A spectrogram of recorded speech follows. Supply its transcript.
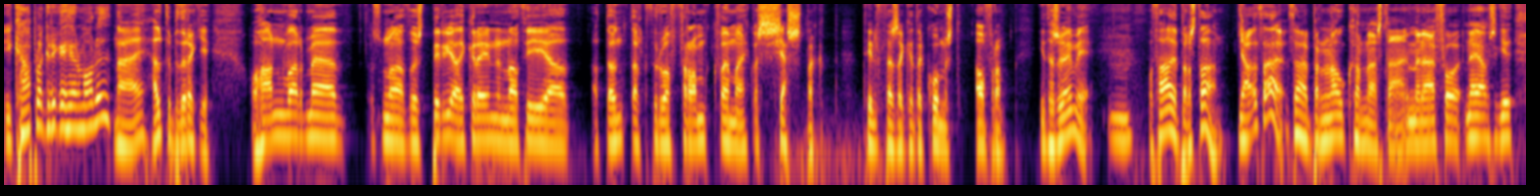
í kaplakrika hér um árið? Nei, heldur betur ekki. Og hann var með, svona, þú veist, byrjaði greinin á því að, að Döndalk þurfa að framkvæma eitthvað sérstakt til þess að geta komist áfram í þessu heimi. Mm. og það er bara staðan. Já, það, það er bara nákvæmlega stað Ég meina, FO, nei, afsakið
